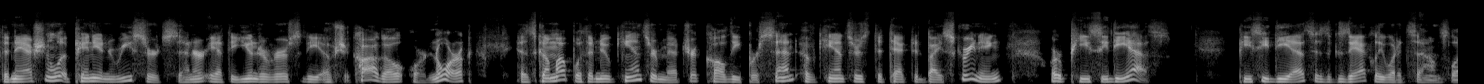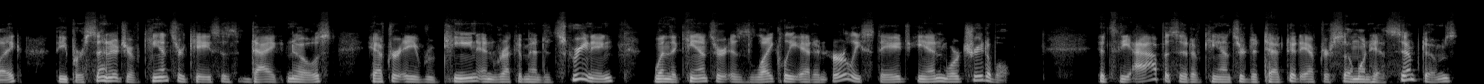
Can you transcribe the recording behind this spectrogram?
The National Opinion Research Center at the University of Chicago, or NORC, has come up with a new cancer metric called the percent of cancers detected by screening, or PCDS. PCDS is exactly what it sounds like the percentage of cancer cases diagnosed after a routine and recommended screening when the cancer is likely at an early stage and more treatable. It's the opposite of cancer detected after someone has symptoms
